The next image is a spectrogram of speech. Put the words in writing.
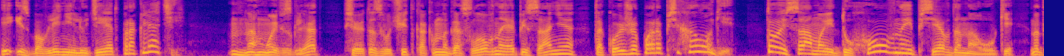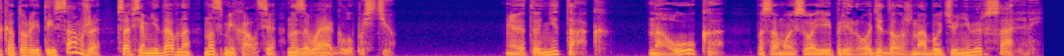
и избавления людей от проклятий. На мой взгляд, все это звучит как многословное описание такой же парапсихологии, той самой духовной псевдонауки, над которой ты сам же совсем недавно насмехался, называя глупостью. Это не так. Наука по самой своей природе должна быть универсальной.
